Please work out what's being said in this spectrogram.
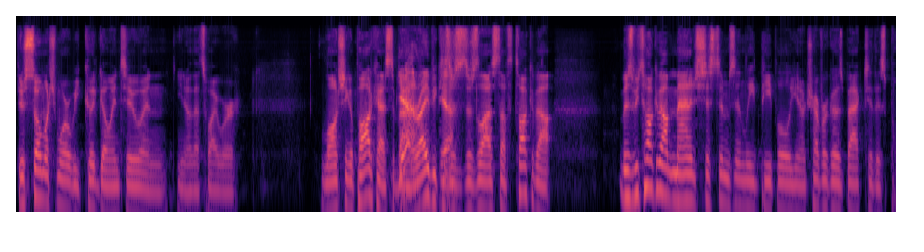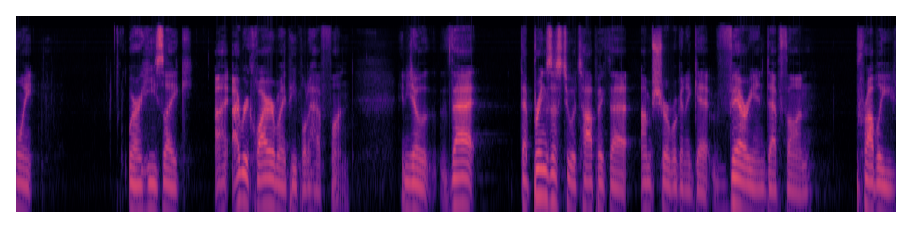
there's so much more we could go into, and you know that's why we're launching a podcast about Yeah, it, right? Because yeah. there's there's a lot of stuff to talk about. But as we talk about managed systems and lead people, you know, Trevor goes back to this point where he's like, I, I require my people to have fun. And you know, that that brings us to a topic that I'm sure we're going to get very in depth on, probably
